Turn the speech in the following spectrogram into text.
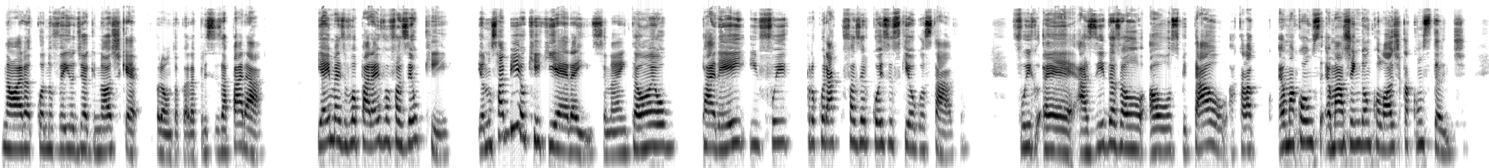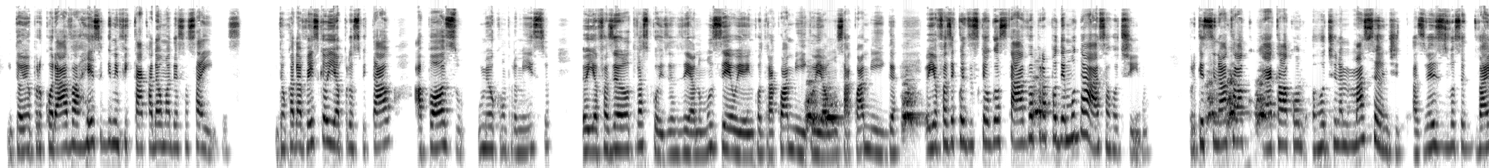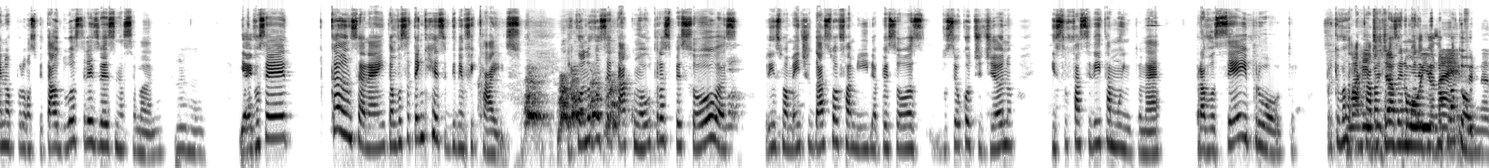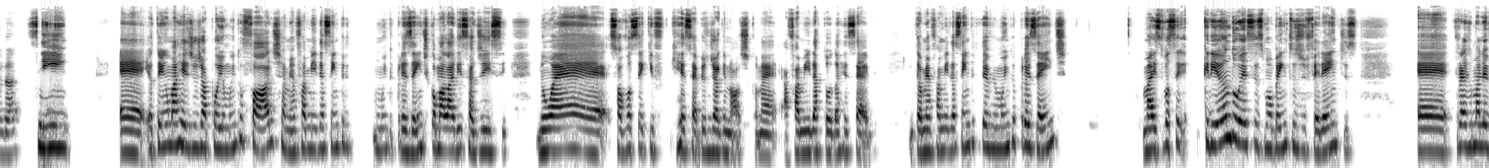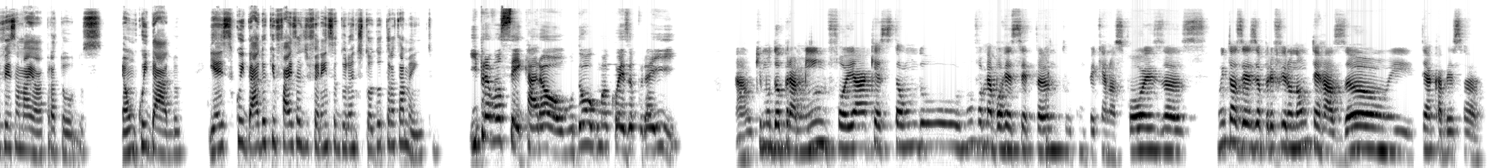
na hora quando veio o diagnóstico é pronto, agora precisa parar. E aí, mas eu vou parar e vou fazer o quê? Eu não sabia o que que era isso, né? Então eu parei e fui procurar fazer coisas que eu gostava. Fui é, as idas ao, ao hospital, aquela é uma é uma agenda oncológica constante. Então eu procurava ressignificar cada uma dessas saídas. Então cada vez que eu ia para o hospital, após o meu compromisso, eu ia fazer outras coisas, eu ia no museu, eu ia encontrar com a amiga, eu ia almoçar com a amiga, eu ia fazer coisas que eu gostava para poder mudar essa rotina. Porque senão é aquela, é aquela rotina maçante. Às vezes você vai para um hospital duas, três vezes na semana. Uhum. E aí você cansa, né? Então você tem que ressignificar isso. E quando você tá com outras pessoas, principalmente da sua família, pessoas do seu cotidiano, isso facilita muito, né? Para você e para o outro. Porque você uma acaba trazendo apoio, uma leveza né, todo. Fernanda? Sim. É, eu tenho uma rede de apoio muito forte, a minha família sempre muito presente, como a Larissa disse, não é só você que, que recebe o diagnóstico, né? A família toda recebe. Então, minha família sempre teve muito presente, mas você criando esses momentos diferentes é, traz uma leveza maior para todos. É um cuidado. E é esse cuidado que faz a diferença durante todo o tratamento. E para você, Carol, mudou alguma coisa por aí? Ah, o que mudou para mim foi a questão do não vou me aborrecer tanto com pequenas coisas. Muitas vezes eu prefiro não ter razão e ter a cabeça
